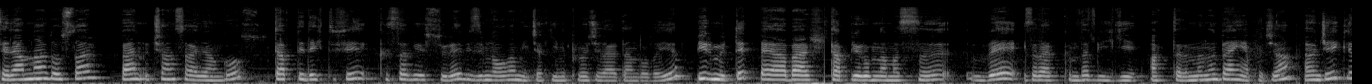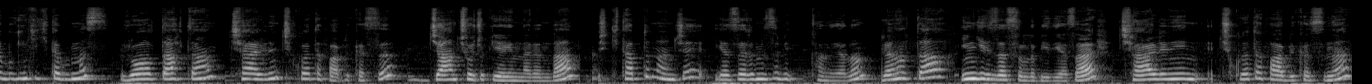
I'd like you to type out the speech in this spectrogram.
Selamlar dostlar. Ben Uçan Salyangoz. Kitap Dedektifi kısa bir süre bizimle olamayacak yeni projelerden dolayı. Bir müddet beraber kitap yorumlaması ve yazar hakkında bilgi aktarımını ben yapacağım. Öncelikle bugünkü kitabımız Roald Dahl'tan Charlie'nin Çikolata Fabrikası. Can Çocuk yayınlarından. Kitaptan önce yazarımızı bir tanıyalım. Ronald Dahl İngiliz asıllı bir yazar. Charlie'nin Çikolata Fabrikası'nı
